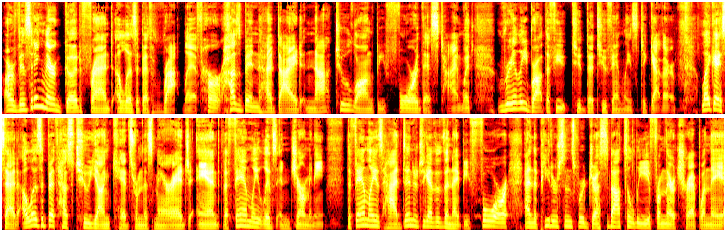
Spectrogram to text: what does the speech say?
are visiting their good friend Elizabeth Ratliff. Her husband had died not too long before this time, which really brought the, few, to, the two families together. Like I said, Elizabeth has two young kids from this marriage, and the family lives in Germany. The families had dinner together the night before, and the Petersons were just about to leave from their trip when they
